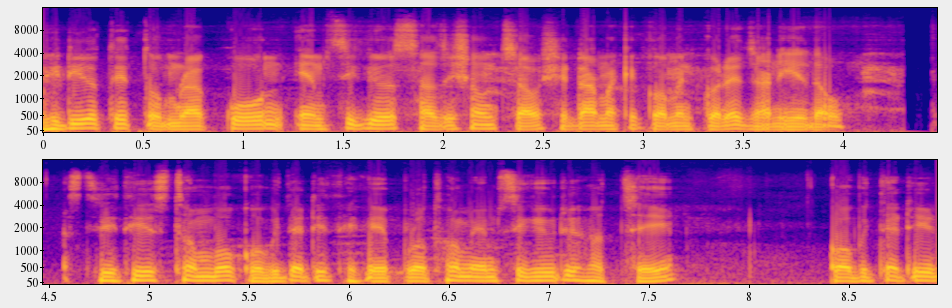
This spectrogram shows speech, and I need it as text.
ভিডিওতে তোমরা কোন এমসিকিউ সাজেশন চাও সেটা আমাকে কমেন্ট করে জানিয়ে দাও। স্মৃতিস্তম্ভ কবিতাটি থেকে প্রথম এমসিকিউটি হচ্ছে, কবিতাটির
